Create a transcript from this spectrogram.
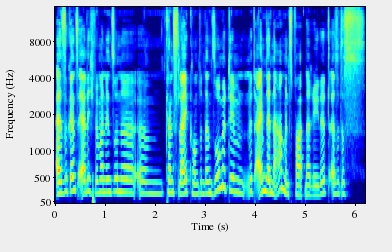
also ganz ehrlich, wenn man in so eine ähm, Kanzlei kommt und dann so mit dem, mit einem der Namenspartner redet, also das,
